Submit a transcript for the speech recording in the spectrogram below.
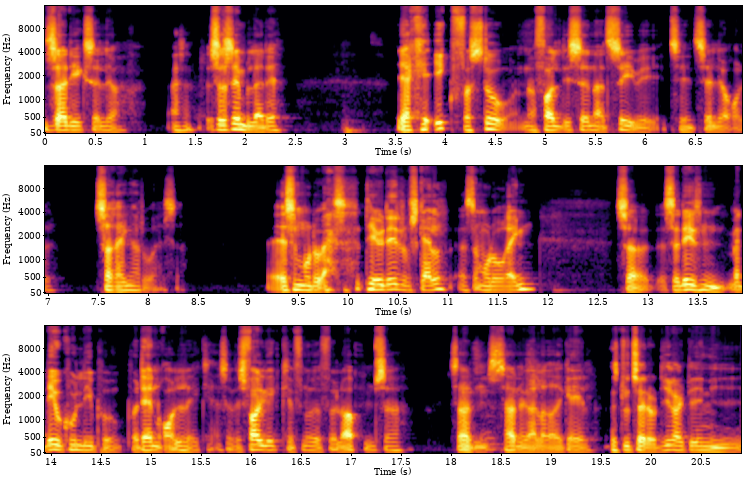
så er de ikke sælgere. Altså, så simpelt er det. Jeg kan ikke forstå, når folk de sender et CV til en sælgerrolle, så ringer du altså. Så må du, altså, det er jo det, du skal, og så må du ringe. Så, så det er sådan, men det er jo kun lige på, på den rolle. Ikke? Altså, hvis folk ikke kan finde ud af at følge op, så, så er den, så er den jo allerede gal. Altså, du tager jo direkte ind i,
